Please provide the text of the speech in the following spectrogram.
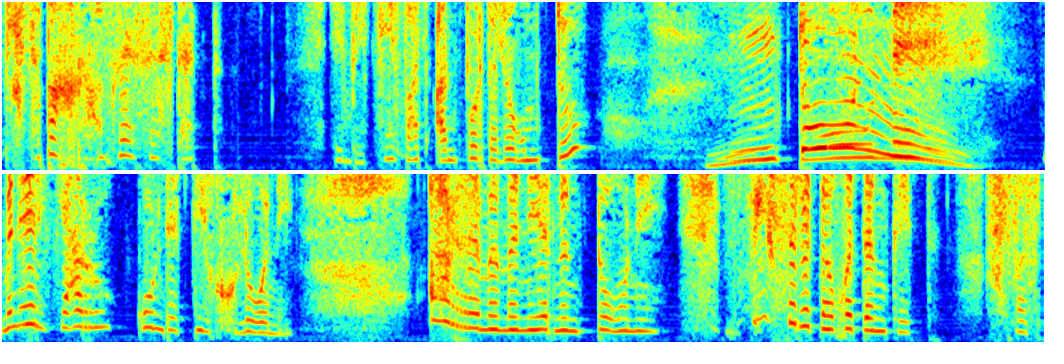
"Wie se begrafnis is dit?" En weet jy wat antwoord hulle hom toe? "Ntoni." Meneer Jaru kon dit nie glo nie. Arme meneer Ntoni. Wie sou dit nou gedink het? Hy was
